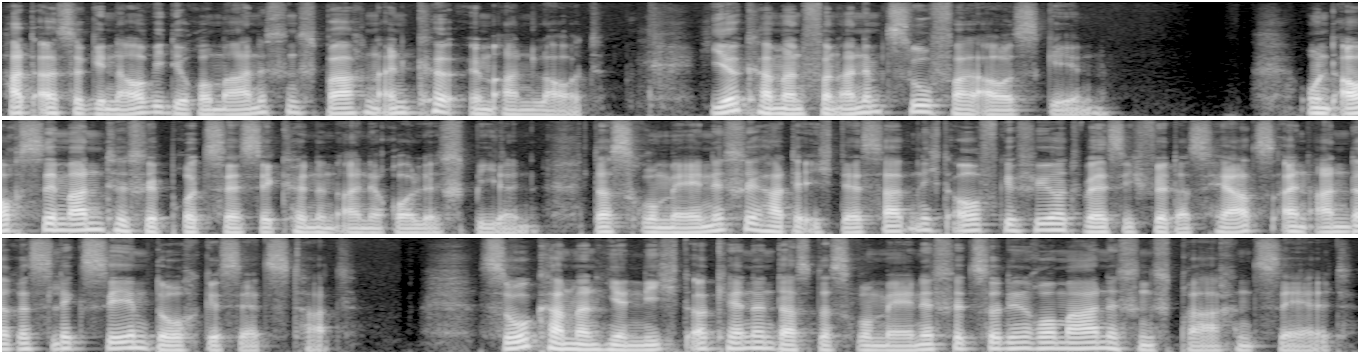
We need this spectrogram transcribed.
hat also genau wie die romanischen Sprachen ein k im Anlaut. Hier kann man von einem Zufall ausgehen. Und auch semantische Prozesse können eine Rolle spielen. Das Rumänische hatte ich deshalb nicht aufgeführt, weil sich für das Herz ein anderes Lexem durchgesetzt hat so kann man hier nicht erkennen, dass das Rumänische zu den romanischen Sprachen zählt.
